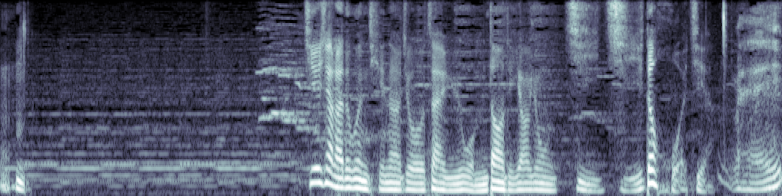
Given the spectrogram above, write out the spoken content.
嗯。接下来的问题呢，就在于我们到底要用几级的火箭？哎，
